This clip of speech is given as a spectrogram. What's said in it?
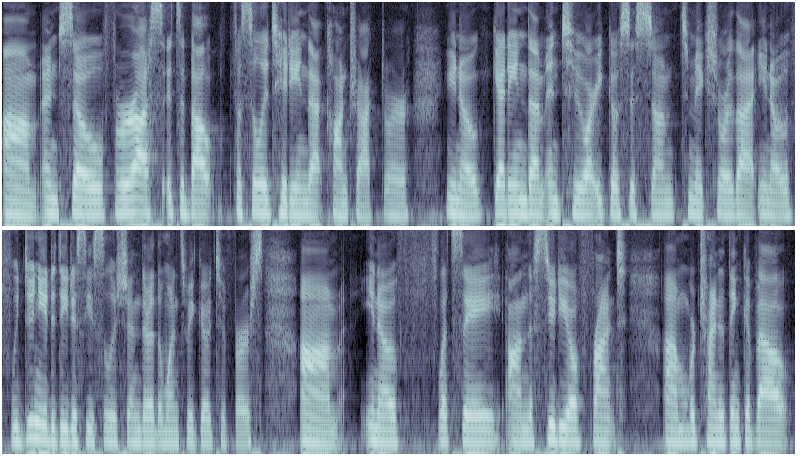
Um, and so for us, it's about facilitating that contract or, you know, getting them into our ecosystem to make sure that, you know, if we do need a D2C solution, they're the ones we go to first. Um, you know, let's say on the studio front, um, we're trying to think about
